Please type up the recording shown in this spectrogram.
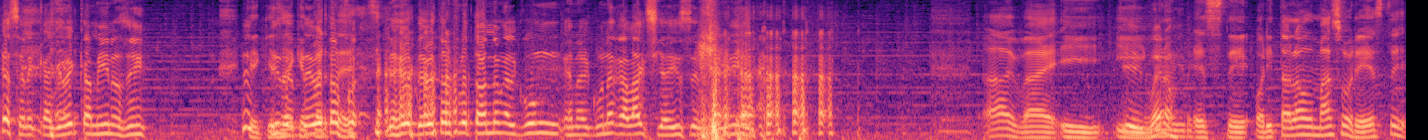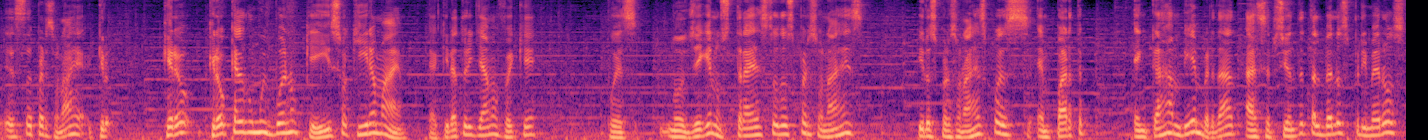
Que se le cayó el camino, sí. que Dice, debe, estar, debe- debe estar flotando en algún en alguna galaxia, dice. Ay, mae, Y, y bueno, este, ahorita hablamos más sobre este, este personaje. Creo, creo, creo que algo muy bueno que hizo Akira, mae, Akira Toriyama fue que, pues, nos llegue nos trae estos dos personajes. Y los personajes, pues, en parte encajan bien, ¿verdad? A excepción de tal vez los primeros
